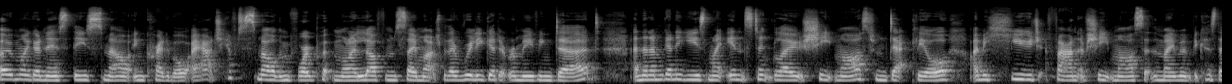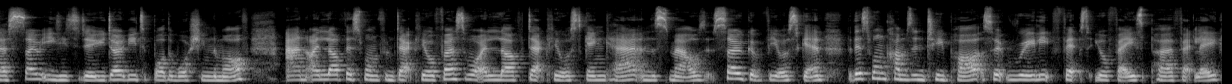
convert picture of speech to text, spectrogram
Oh my goodness, these smell incredible. I actually have to smell them before I put them on. I love them so much, but they're really good at removing dirt. And then I'm going to use my Instant Glow Sheet Mask from Decleor. I'm a huge fan of sheet masks at the moment because they're so easy to do. You don't need to bother washing them off. And I love this one from Decleor. First of all, I love Decleor skincare and the smells. It's so good for your skin. But this one comes in two parts, so it really fits your face perfectly.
